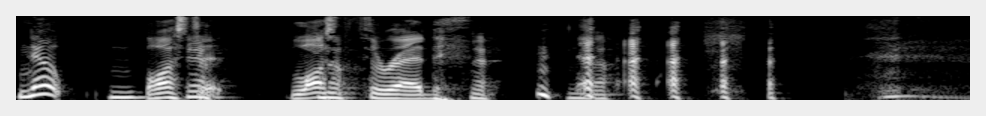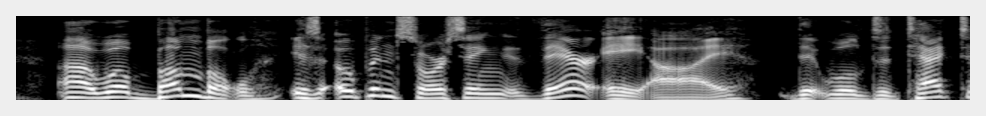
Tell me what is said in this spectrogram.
nope, lost Yeah. it, lost No. thread. Yeah. Uh, well, Bumble is open sourcing their AI that will detect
